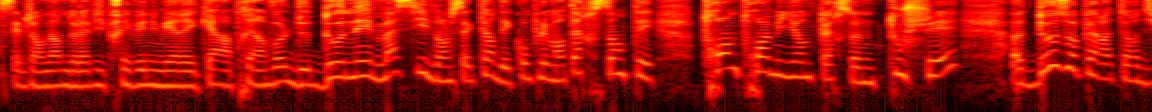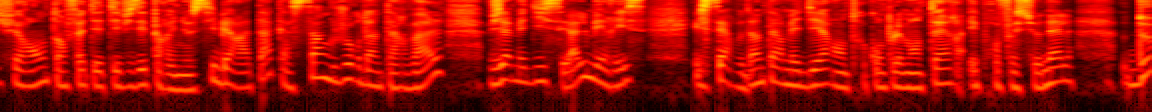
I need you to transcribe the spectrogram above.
c'est le gendarme de la vie privée numérique, hein, après un vol de données massif dans le secteur des complémentaires santé. 33 millions de personnes touchées. Deux opérateurs différents en fait étaient visés par une cyberattaque à cinq jours d'intervalle via Médis et Almeris. Ils servent d'intermédiaires entre complémentaires et professionnels de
